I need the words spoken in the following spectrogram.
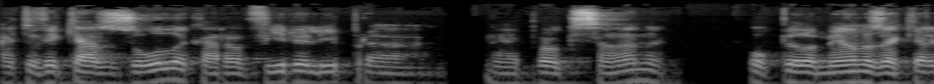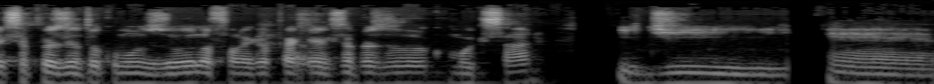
Aí tu vê que a Zola, cara, vira ali pra, né, pra Oxana, ou pelo menos aquela que se apresentou como Zola, fala que é aquela que se apresentou como Oxana, e de. é,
